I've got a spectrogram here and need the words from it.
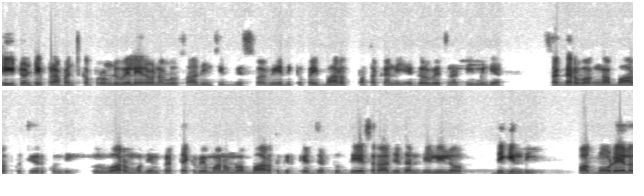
టీ ట్వంటీ ప్రపంచ కప్ రెండు వేల ఇరవై నాలుగులో సాధించి విశ్వ వేదికపై భారత్ పతకాన్ని ఎగురవేసిన టీమిండియా సగర్వంగా భారత్కు చేరుకుంది. గురువారం ఉదయం ప్రత్యేక విమానంలో భారత క్రికెట్ జట్టు దేశ రాజధాని ఢిల్లీలో దిగింది. పదమూడేళ్ళ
